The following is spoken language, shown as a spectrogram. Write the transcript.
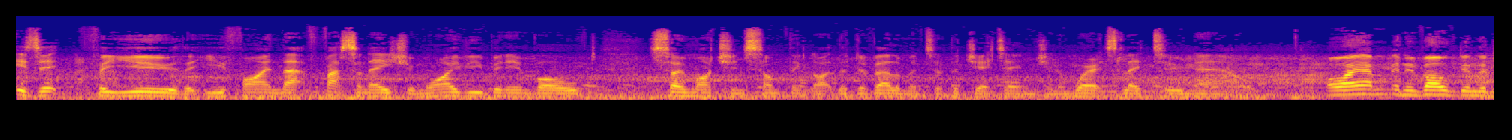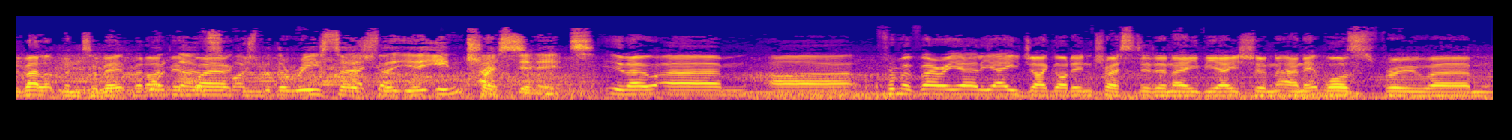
is it for you that you find that fascination? Why have you been involved so much in something like the development of the jet engine and where it's led to now? Oh, I haven't been involved in the development of it, but well, I've been no, working. so much with the research that you're interested in it. You know, um, uh, from a very early age, I got interested in aviation, and it was through um,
